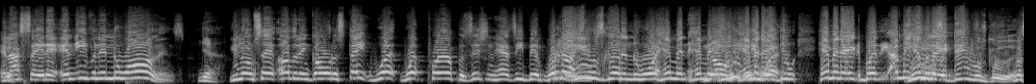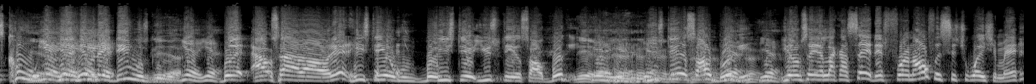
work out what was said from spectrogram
And I say that, and even in New Orleans. Yeah. You know what I'm saying? Other than Golden State, what what prime position has he been? well no he was good in New Orleans. him and him No, and he- him and AD him and AD but I mean Him and was, AD was good. was cool yeah Yeah, yeah, him yeah, and AD was good. Yeah, yeah. But outside of all that, he still was. But he still, you still saw Boogie. Yeah. Yeah, yeah, yeah. You still saw Boogie. Yeah, yeah. You know what I'm saying? Like I said, this front office situation, man.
